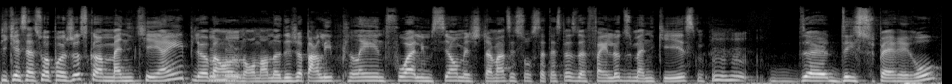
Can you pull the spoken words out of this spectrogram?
puis que ça soit pas juste comme manichéen puis là ben, on, on en a déjà parlé plein de fois à l'émission mais justement c'est sur cette espèce de fin là du manichéisme de, des super-héros.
